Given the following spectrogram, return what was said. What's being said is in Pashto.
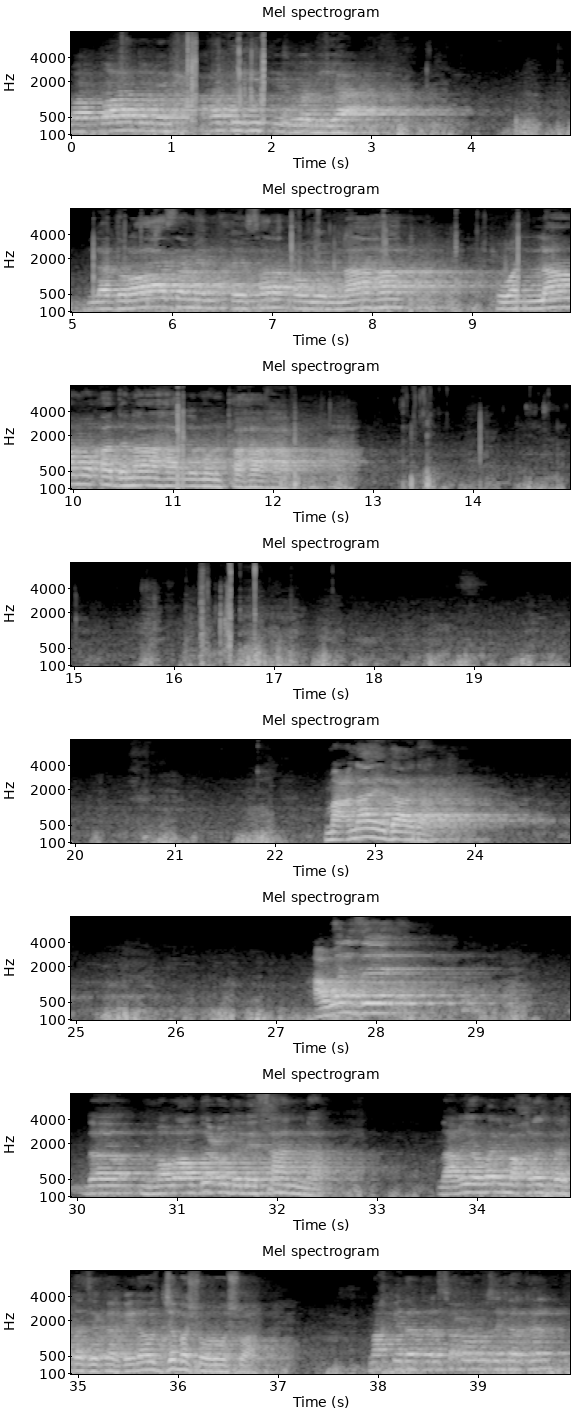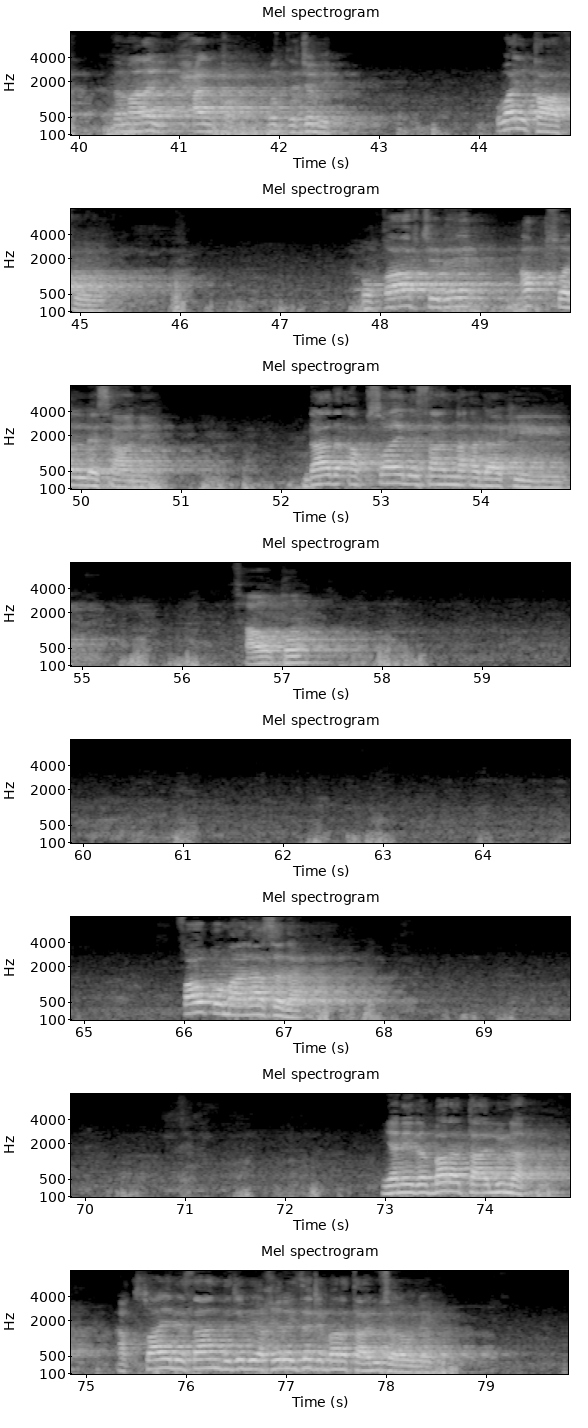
والضاد من حقته إذ لدراس من ايسر او يمناها واللام ادناها لمنتهاها معنى دا دا اول زه د مواضع د لسان نه داغه اول مخرج درته ذکر کړي دا اوس جبه شروع شو مخکې درته سحور ذکر کړ د مارای حلقه او د جبه والقاف او قاف چې ده اقصى اللسان دا د اقصى لسان نه ادا کیږي فوق فوق معنا څه ده یعنی د بره تعالونه اقصای لسان د جبې اخیره ایسه چې بره تعالو سره ولګي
